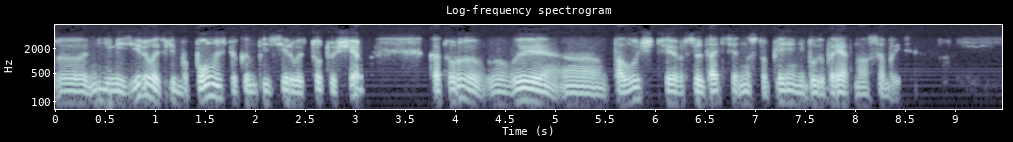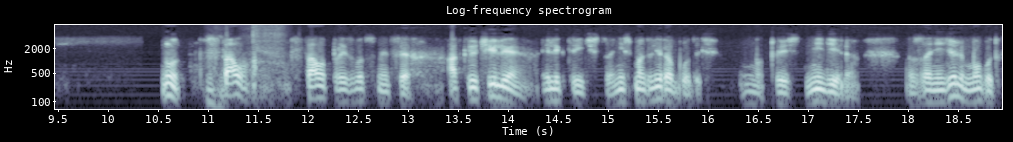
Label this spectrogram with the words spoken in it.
минимизировать либо полностью компенсировать тот ущерб, которую вы э, получите в результате наступления неблагоприятного события. Ну, стал, стал производственный цех. Отключили электричество, не смогли работать. Ну, то есть неделю. За неделю могут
